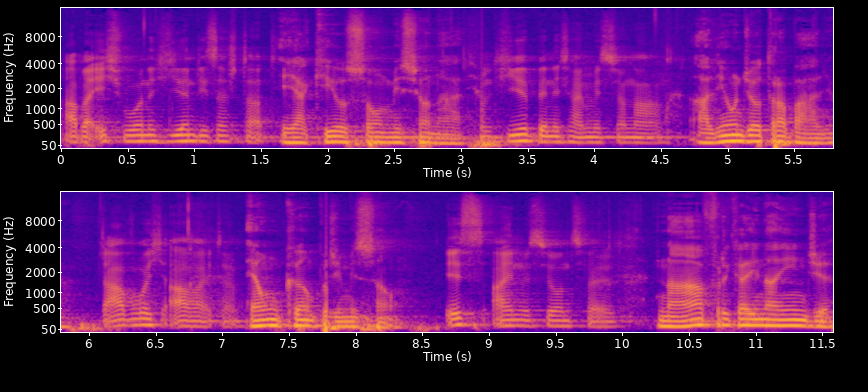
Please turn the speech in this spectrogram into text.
Aber ich wohne hier in dieser Stadt e aqui eu sou um missionário. und hier bin ich ein Missionar. Ali onde eu trabalho Da wo ich arbeite, é um campo de missão. ist ein Missionsfeld. Na África e na Índia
